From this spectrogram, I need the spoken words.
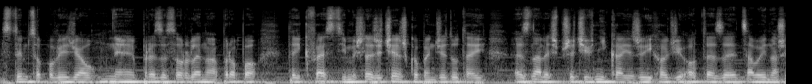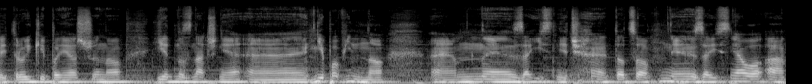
z tym, co powiedział prezes Orlenu a propos tej kwestii. Myślę, że ciężko będzie tutaj znaleźć przeciwnika, jeżeli chodzi o tezę całej naszej trójki, ponieważ no, jednoznacznie e, nie powinno e, zaistnieć to, co e, zaistniało, a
